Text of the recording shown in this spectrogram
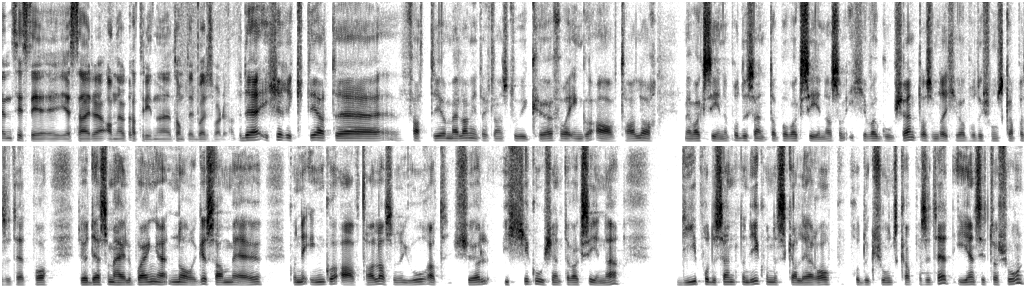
en siste gjest her, Anja Katrine Tomter? bare svar du. Det er ikke riktig at uh, fattige og mellominntektsland sto i kø for å inngå avtaler med vaksineprodusenter på vaksiner som ikke var godkjent, og som det ikke var produksjonskapasitet på. Det er jo det som er hele poenget. Norge sammen med EU kunne inngå avtaler som gjorde at selv ikke godkjente vaksiner de produsentene de kunne skalere opp produksjonskapasitet i en situasjon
